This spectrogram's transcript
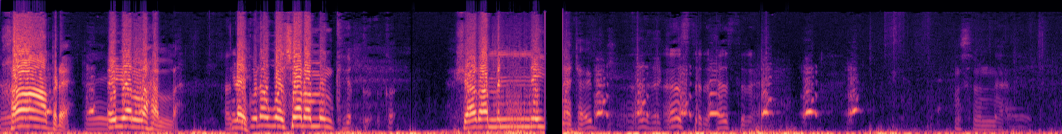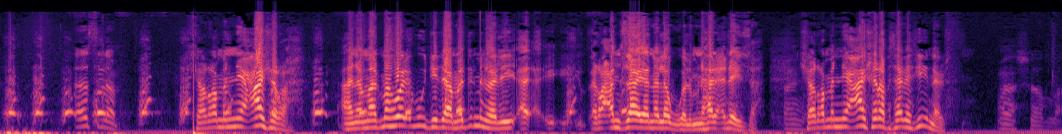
خابرة. إيه. اي الله الله إيه. تقول أول شرى منك. شرى مني. تعب استرح استرح بسم الله. أسلم. شرى مني عشرة. أنا ما ما هو العبودي ذا ما أدري من هو اللي رعن زاي أنا الأول من هالعنيزة. أي. شرى مني عشرة بثلاثين ألف. ما شاء الله.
